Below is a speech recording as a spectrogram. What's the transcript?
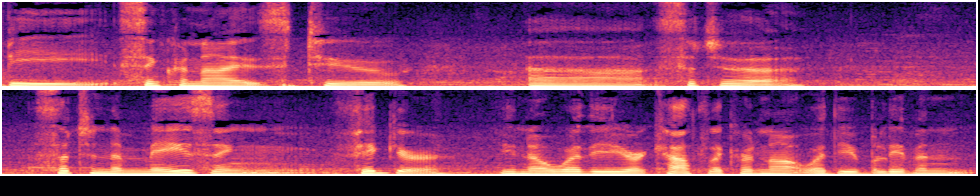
be synchronized to uh, such a such an amazing figure. You know, whether you're Catholic or not, whether you believe in,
